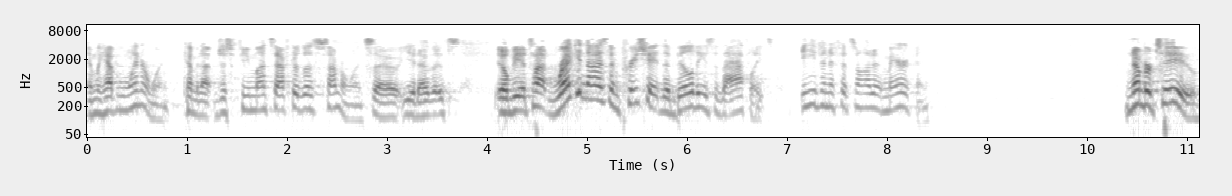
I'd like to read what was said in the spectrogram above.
and we have a winter one coming up just a few months after the summer one. So, you know, it's, it'll be a time. Recognize and appreciate the abilities of the athletes, even if it's not an American. Number two,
